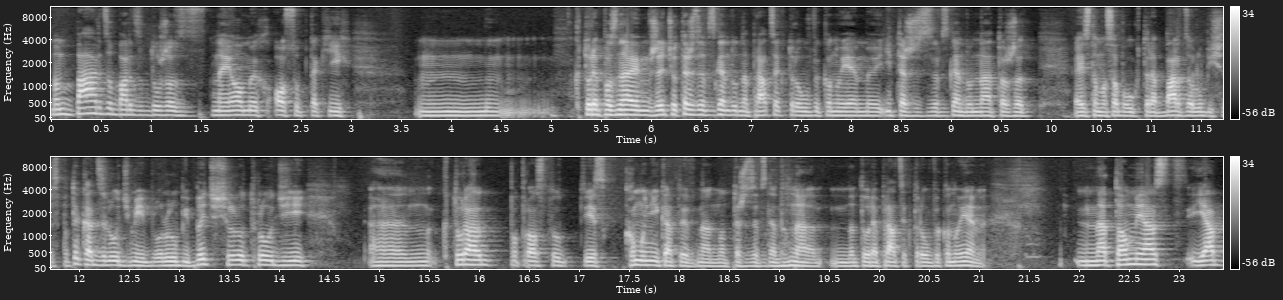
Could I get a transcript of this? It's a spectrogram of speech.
mam bardzo, bardzo dużo znajomych osób takich, które poznałem w życiu, też ze względu na pracę, którą wykonujemy i też ze względu na to, że jestem osobą, która bardzo lubi się spotykać z ludźmi, lubi być wśród ludzi, która po prostu jest komunikatywna, no też ze względu na naturę pracy, którą wykonujemy. Natomiast ja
